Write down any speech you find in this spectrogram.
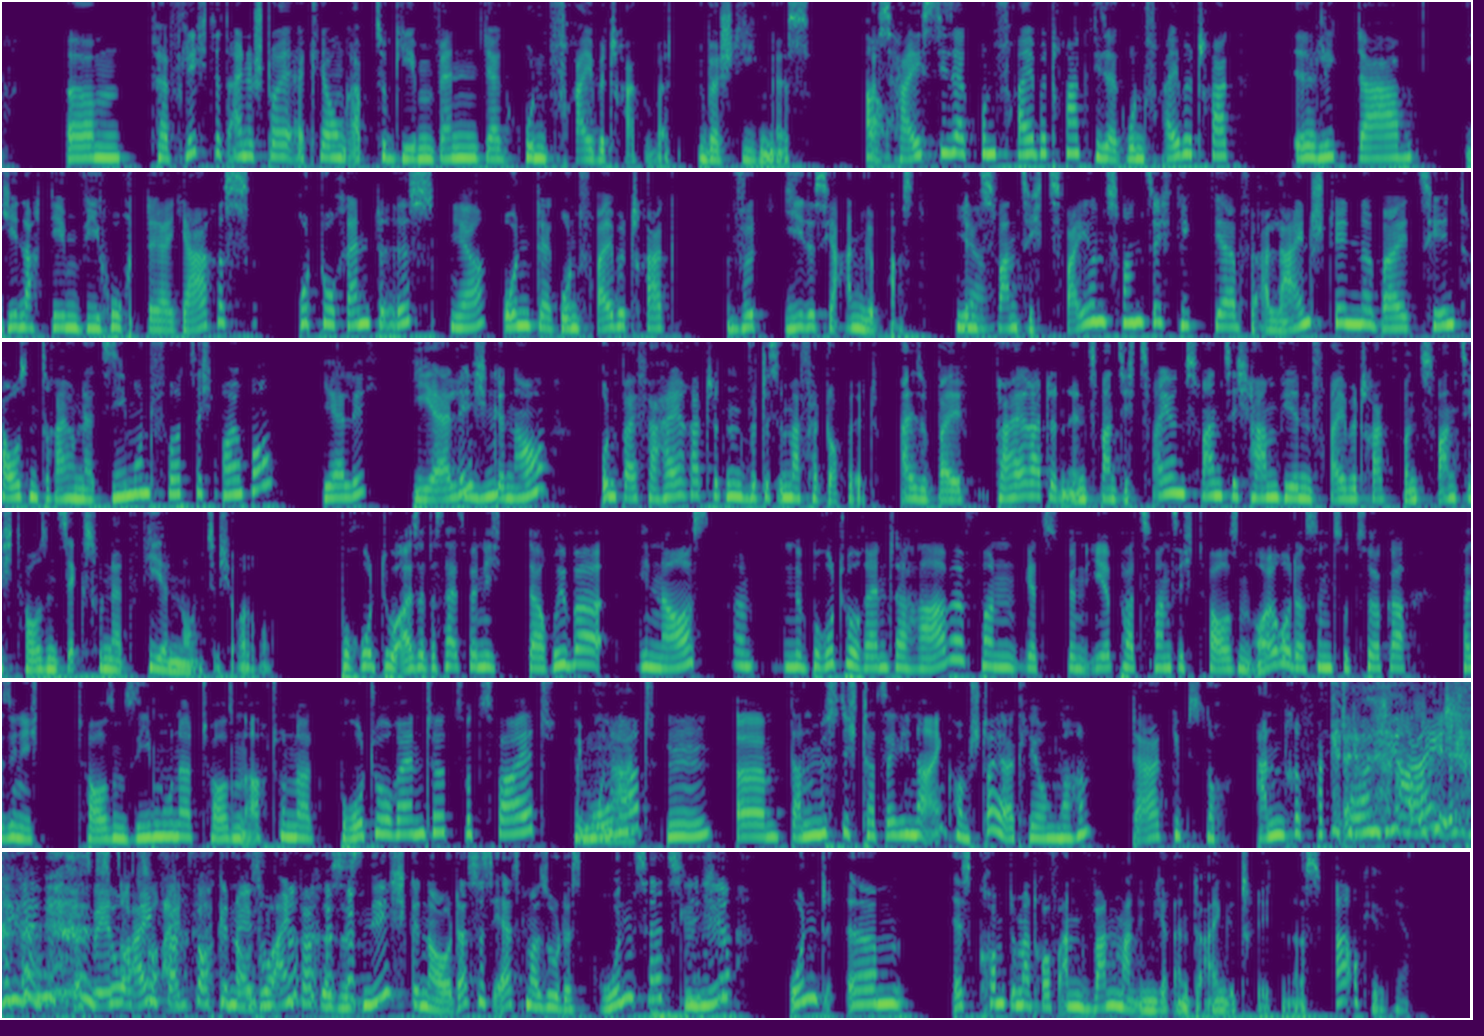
ähm, verpflichtet, eine Steuererklärung abzugeben, wenn der Grundfreibetrag über, überstiegen ist. Oh. Was heißt dieser Grundfreibetrag? Dieser Grundfreibetrag äh, liegt da, je nachdem, wie hoch der Jahresbruttorente ist. Ja. Und der Grundfreibetrag wird jedes Jahr angepasst. Ja. In 2022 liegt der für Alleinstehende bei 10.347 Euro. Jährlich? Jährlich, mhm. genau. Und bei Verheirateten wird es immer verdoppelt. Also bei Verheirateten in 2022 haben wir einen Freibetrag von 20.694 Euro. Brutto. Also das heißt, wenn ich darüber hinaus ähm, eine Bruttorente habe von jetzt für ein Ehepaar 20.000 Euro, das sind so circa, weiß ich nicht, 1700, 1800 Bruttorente zu zweit im, Im Monat, Monat. Mhm. Ähm, dann müsste ich tatsächlich eine Einkommensteuererklärung machen. Da gibt es noch andere Faktoren, die ah, reinspielen. Okay. Das wäre jetzt so auch einfach, einfach Genau, so einfach ist es nicht. Genau, das ist erstmal so das Grundsätzliche. Mhm. Und ähm, es kommt immer darauf an, wann man in die Rente eingetreten ist. Ah, okay, ja.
